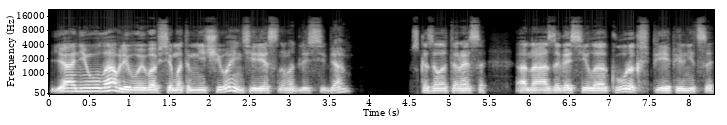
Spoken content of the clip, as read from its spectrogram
«Я не улавливаю во всем этом ничего интересного для себя», — сказала Тереса. Она загасила окурок в пепельнице,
